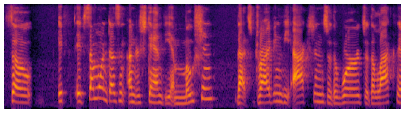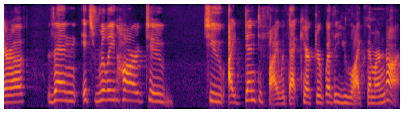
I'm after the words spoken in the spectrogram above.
So if if someone doesn't understand the emotion that's driving the actions or the words or the lack thereof, then it's really hard to to identify with that character whether you like them or not.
